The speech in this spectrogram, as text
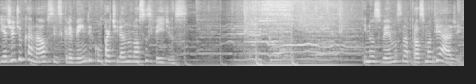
e ajude o canal se inscrevendo e compartilhando nossos vídeos. E nos vemos na próxima viagem.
